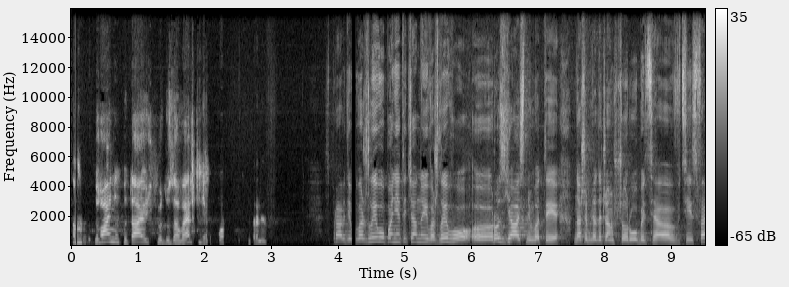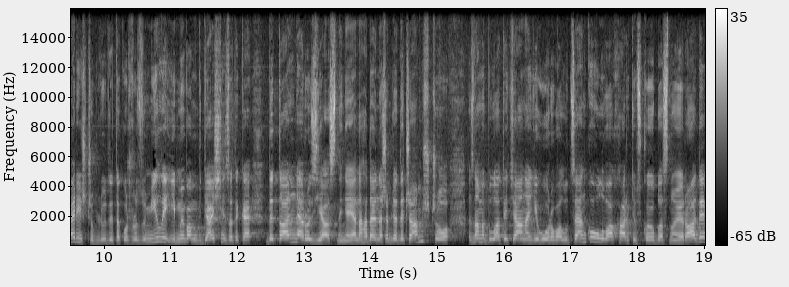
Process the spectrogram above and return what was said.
самоврядування питають щодо завершення реформи децентралізації. Справді важливо, пані Тетяно, і важливо е, роз'яснювати нашим глядачам, що робиться в цій сфері, щоб люди також розуміли. І ми вам вдячні за таке детальне роз'яснення. Я нагадаю нашим глядачам, що з нами була Тетяна Єгорова Луценко, голова Харківської обласної ради,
